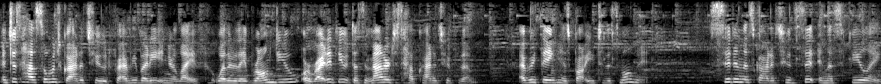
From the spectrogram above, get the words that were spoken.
and just have so much gratitude for everybody in your life. Whether they've wronged you or righted you, it doesn't matter. Just have gratitude for them. Everything has brought you to this moment. Sit in this gratitude, sit in this feeling,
